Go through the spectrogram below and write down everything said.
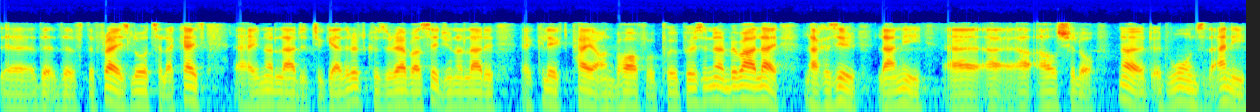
uh, the, the, the phrase law telakate? Uh, you're not allowed to gather it because the rabbi said you're not allowed to uh, collect pay on behalf of a poor person. No, lani uh, uh, al shalo. No, it, it, warns the ani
